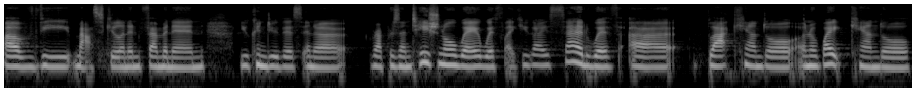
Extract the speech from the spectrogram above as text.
of the masculine and feminine. You can do this in a representational way with, like you guys said, with a black candle and a white candle,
